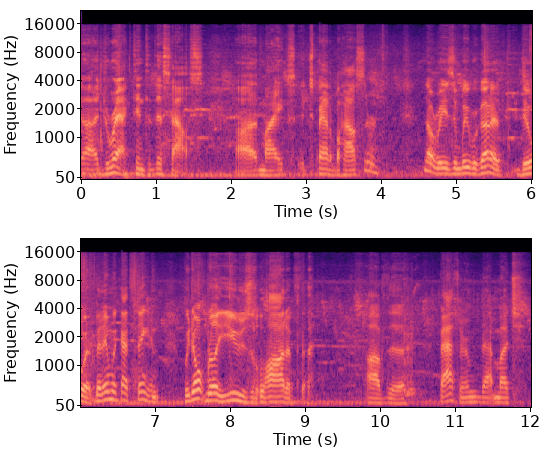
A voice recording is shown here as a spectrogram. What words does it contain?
uh, direct into this house, uh, my ex expandable house. There's no reason we were going to do it, but then we got thinking, we don't really use a lot of the, of the bathroom that much.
